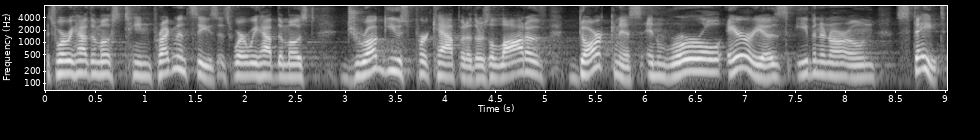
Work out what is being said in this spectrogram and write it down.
it's where we have the most teen pregnancies. It's where we have the most drug use per capita. There's a lot of darkness in rural areas, even in our own state.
